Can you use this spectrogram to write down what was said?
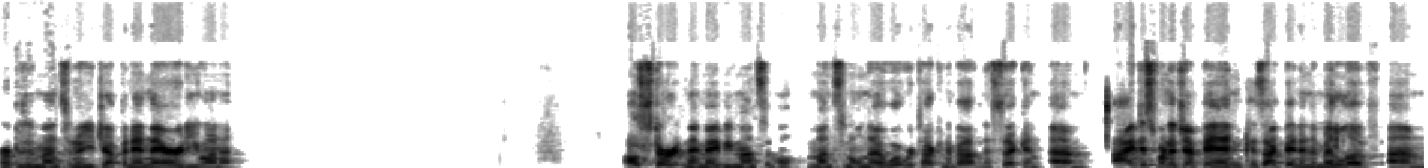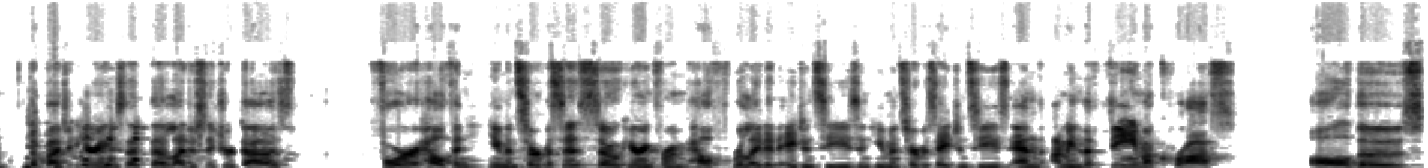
Representative Munson, are you jumping in there or do you want to? I'll start and then maybe Munson will, Munson will know what we're talking about in a second. Um, I just want to jump in because I've been in the middle of um, the budget hearings that the legislature does for health and human services. So hearing from health related agencies and human service agencies. And I mean, the theme across all those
